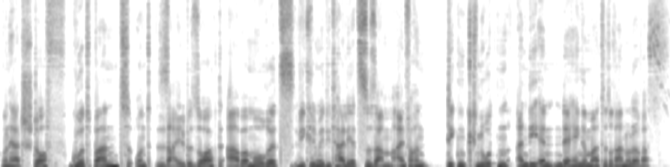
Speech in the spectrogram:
und er hat Stoff, Gurt Gummiband und Seil besorgt. Aber Moritz, wie kriegen wir die Teile jetzt zusammen? Einfach einen dicken Knoten an die Enden der Hängematte dran oder was?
